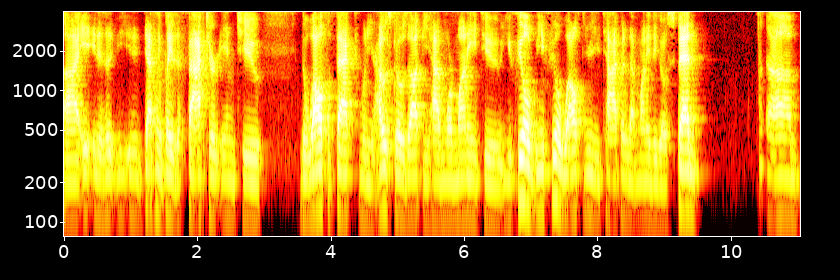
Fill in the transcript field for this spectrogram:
Uh, it, it is a, it definitely plays a factor into the wealth effect. When your house goes up, you have more money to you feel you feel wealthier. You tap into that money to go spend. Um,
